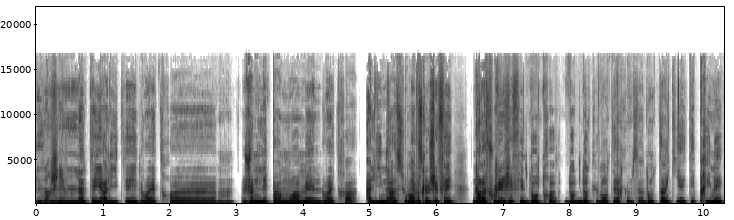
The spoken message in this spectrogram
Des archives. L'intégralité doit être... euh, je ne l'ai pas moi, mais elle doit être à, à l'INA sûrement. Ah Parce que j'ai fait, dans la foulée, j'ai fait d'autres d'autres documentaires comme ça, dont un qui a été primé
